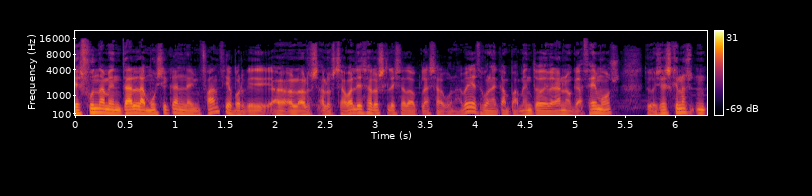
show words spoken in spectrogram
que es fundamental la música en la infancia, porque a, los, chavales a los que les he dado clase alguna vez, o en el campamento de verano que hacemos, digo, es que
